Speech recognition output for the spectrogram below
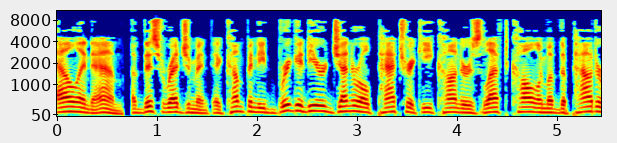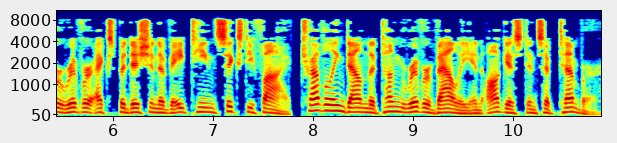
L and M, of this regiment accompanied Brigadier General Patrick E. Connors left column of the Powder River Expedition of 1865, traveling down the Tongue River Valley in August and September.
